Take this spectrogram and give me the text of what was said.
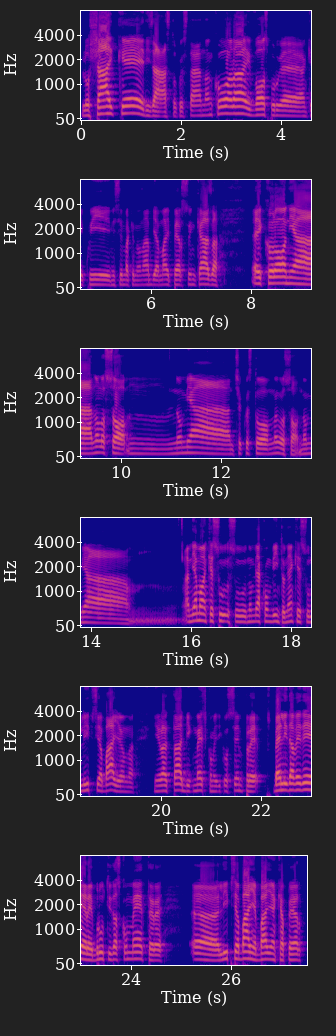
lo Schalke, disastro quest'anno ancora. Il Wolfsburg, anche qui mi sembra che non abbia mai perso in casa. E Colonia, non lo so, mm, non mi ha. C'è questo, non lo so, non mi ha andiamo anche su, su, non mi ha convinto neanche sull'Ipsia Bayern. In realtà i big match, come dico sempre, belli da vedere, brutti da scommettere. Uh, L'Ipsia Bayern, Bayern che ha, per,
